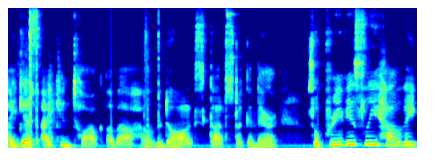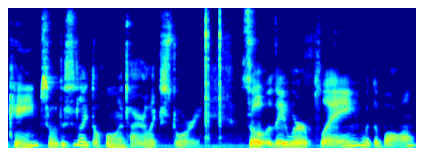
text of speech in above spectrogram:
I guess I can talk about how the dogs got stuck in there. So previously how they came, so this is like the whole entire like story. So they were playing with the ball,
